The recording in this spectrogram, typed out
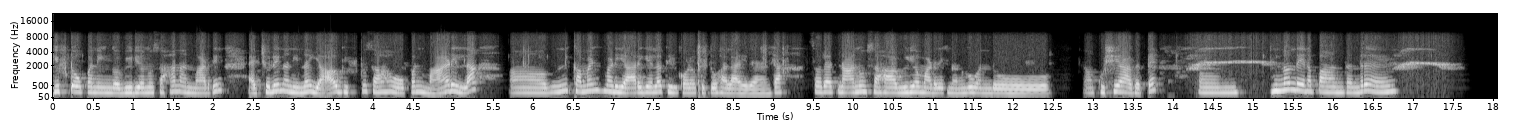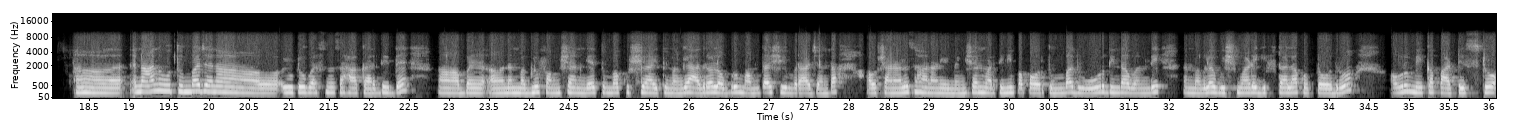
ಗಿಫ್ಟ್ ಓಪನಿಂಗ್ ವಿಡಿಯೋನು ಸಹ ನಾನು ಮಾಡ್ತೀನಿ. ಆಕ್ಚುಲಿ ನಾನು ಇನ್ನ ಯಾವ ಗಿಫ್ಟು ಸಹ ಓಪನ್ ಮಾಡಿಲ್ಲ. ಕಮೆಂಟ್ ಮಾಡಿ ಯಾರಿಗೆಲ್ಲ ತಿಳ್ಕೊಳ್ಳೋ ಕುತೂಹಲ ಇದೆ ಅಂತ. ಸೊ ದಟ್ ನಾನು ಸಹ ವಿಡಿಯೋ ಮಾಡೋದಕ್ಕೆ ನನಗೂ ಒಂದು ಖುಷಿ ಆಗುತ್ತೆ. ಇನ್ನೊಂದೇನಪ್ಪಾ ಅಂತಂದ್ರೆ ಆ, ನಾನು ತುಂಬಾ ಜನ ಯೂಟ್ಯೂಬರ್ಸ್ನು ಸಹ ಕರೆದಿದ್ದೆ. ನನ್ ಮಗಳು ಫಂಕ್ಷನ್ಗೆ ತುಂಬಾ ಖುಷಿ ಆಯ್ತು ನಂಗೆ. ಅದ್ರಲ್ಲಿ ಒಬ್ರು ಮಮತಾ ಶಿವರಾಜ್ ಅಂತ ಅವ್ರ ಚಾನಲ್ ಸಹ ನಾನು ಇಲ್ಲಿ ಮೆನ್ಷನ್ ಮಾಡ್ತೀನಿ. ಪಾಪ ಅವ್ರು ತುಂಬಾ ದೂರದಿಂದ ಬಂದು ನನ್ ಮಗಳಿಗೆ ವಿಶ್ ಮಾಡಿ ಗಿಫ್ಟ್ ಎಲ್ಲ ಕೊಟ್ಟೋದ್ರು. ಅವರು ಮೇಕಪ್ ಆರ್ಟಿಸ್ಟು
